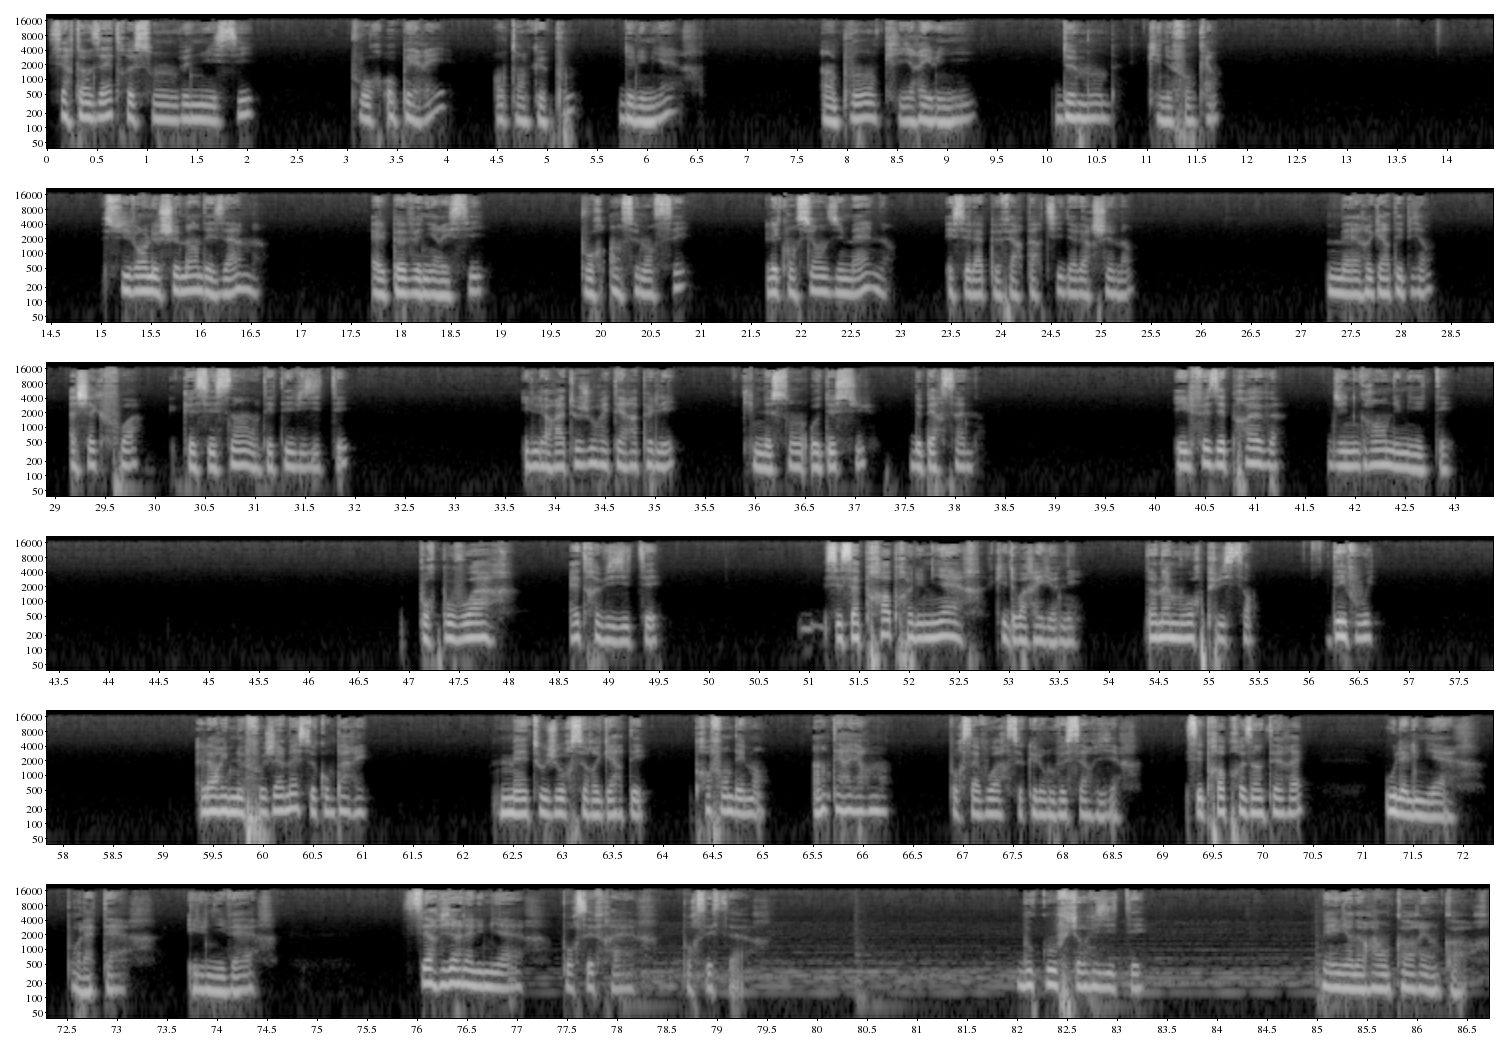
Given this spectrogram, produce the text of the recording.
Certains êtres sont venus ici pour opérer en tant que pont de lumière, un pont qui réunit deux mondes qui ne font qu'un. Suivant le chemin des âmes, elles peuvent venir ici pour ensemencer les consciences humaines et cela peut faire partie de leur chemin. Mais regardez bien, à chaque fois que ces saints ont été visités, il leur a toujours été rappelé qu'ils ne sont au-dessus de personne. Et ils faisaient preuve d'une grande humilité. Pour pouvoir être visité, c'est sa propre lumière qui doit rayonner, d'un amour puissant, dévoué, alors il ne faut jamais se comparer, mais toujours se regarder profondément, intérieurement, pour savoir ce que l'on veut servir, ses propres intérêts ou la lumière pour la terre et l'univers. Servir la lumière pour ses frères, pour ses sœurs. Beaucoup furent visités, mais il y en aura encore et encore.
